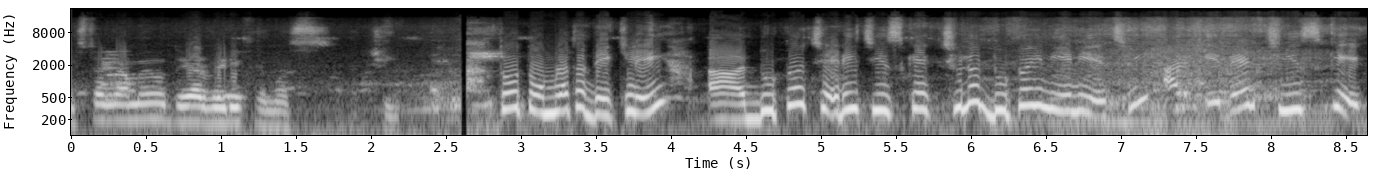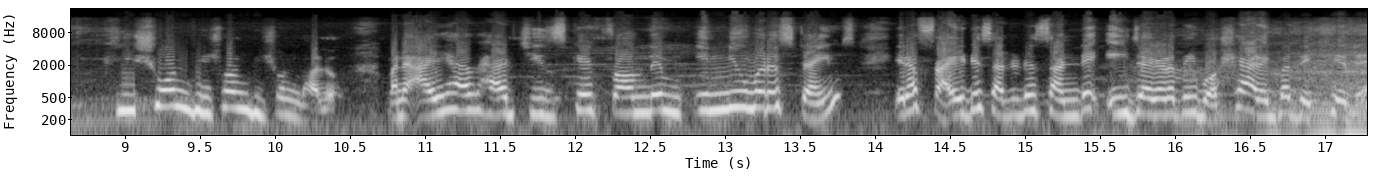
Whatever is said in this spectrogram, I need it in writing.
ইনস্টাগ্রামেও দে আর ভেরি ফেমাস তো তোমরা তো দেখলেই দুটো চেরি চিজ কেক ছিল দুটোই নিয়ে নিয়েছি আর এদের চিজ কেক ভীষণ ভীষণ ভীষণ ভালো। মানে I have had cheese cake from them in numerous times এরা ফ্রাইডে স্যাটারডে সানডে এই জায়গাটাতেই বসে আরেকবার দেখিয়ে দে।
